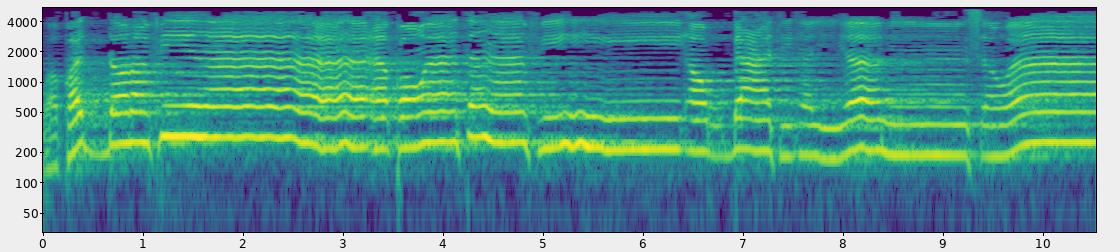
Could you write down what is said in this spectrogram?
وقدر فيها أقواتها في أربعة أيام سواء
